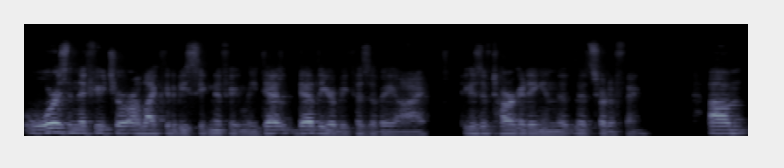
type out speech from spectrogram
wars in the future are likely to be significantly deadlier because of ai because of targeting and the, that sort of thing. Um,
